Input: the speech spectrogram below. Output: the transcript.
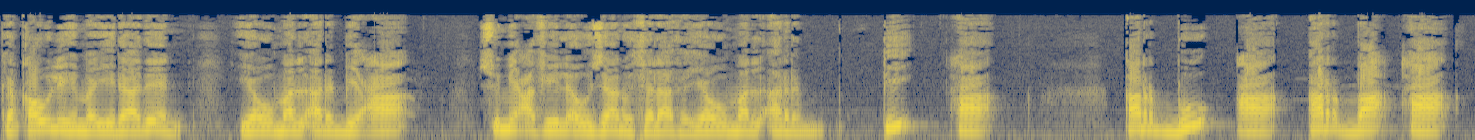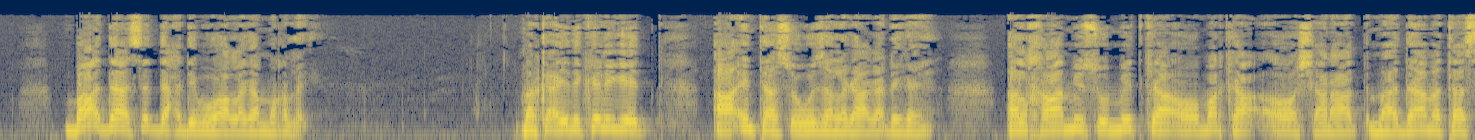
كقولهم ay yidhaahdeen يوم الأربعاء سمع فيه الأوزان ثلاثة يوم الأربعاء arbuca arbuca arbaca ba'daa saddexdiiba waa laga maqlay marka ayada keligeed a intaasoo wasan lagaaga dhigay. Alkhaamisu midka oo marka oo shanaad maadaama taas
